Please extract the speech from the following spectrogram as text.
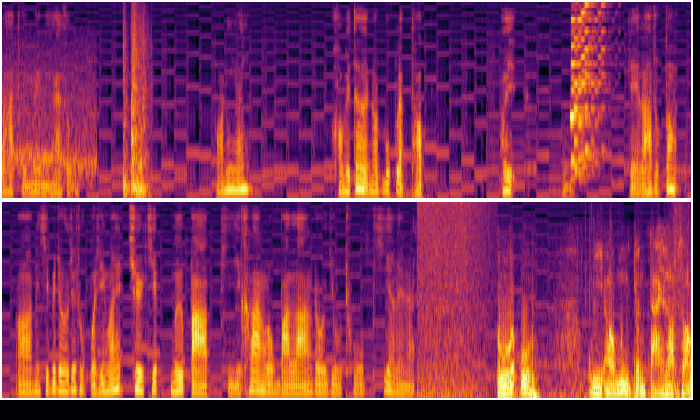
รหัสถึงหนึ่งหนึ่งห้าศูนย์อ๋อนี่ไง คอมพิวเตอร์โน้ตบุ๊กแล็ปท็อป เฮ้ยเครหัสถูกต้อง มีคลิปวิดีโอที่ถูกเปิดทิ้งไว้ ชื่อคลิปมือปราบผีคลั่งโรงพยาบาลล้างโดย YouTube เพี้ยอะไรนะกูกับกูวีเอามึงจนตายรอบสอง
